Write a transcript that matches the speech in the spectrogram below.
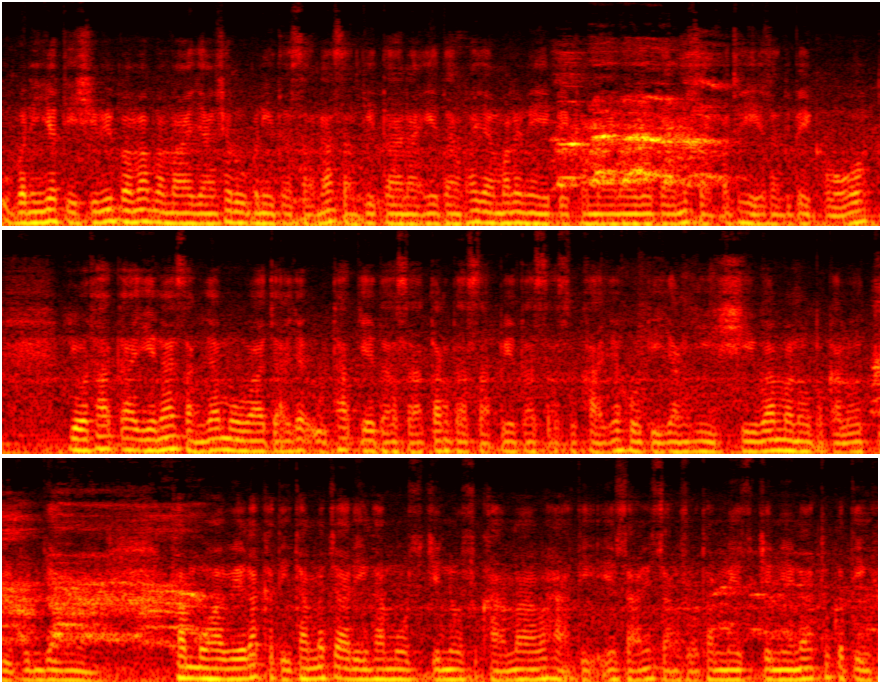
อุปนิยติชีวิตประมาประมายังชลูปนิตาสานาสันติตานาเอตังพยังมรเนปิกมานุโยกามิสังปัจเจสันติเปโขโยธากายเยนะสัญญามูวาจายะอุทะเจตาสาตังตาสะเปตาสะสุขายะโหติยังยีชีวมโนปกโรติปุญญัง รรมโมหเวรคติธรรมจารีธรรมโมสุจินโนสุขามาวหาติเอสานิสังโสธรรมเมสจินเนนะทุกติงข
